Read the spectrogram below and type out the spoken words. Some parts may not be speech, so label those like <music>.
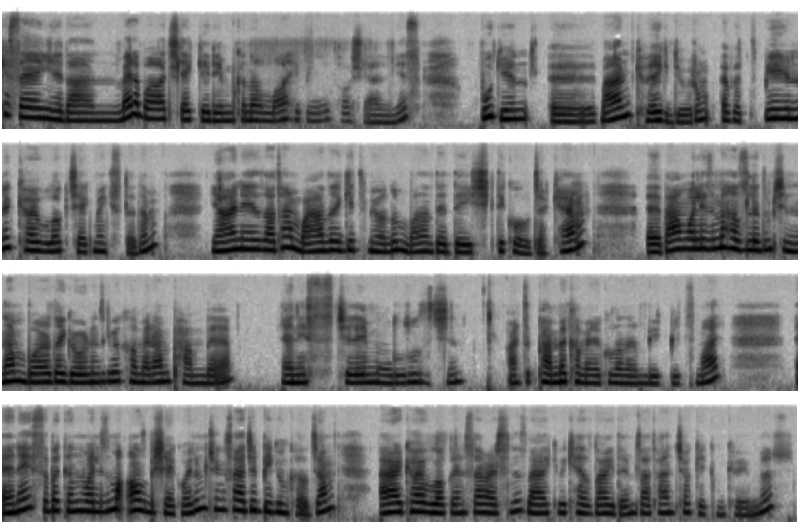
Herkese yeniden merhaba çileklerim kanalıma hepiniz hoş geldiniz. Bugün e, ben köye gidiyorum. Evet bir günlük köy vlog çekmek istedim. Yani zaten bayağıdır gitmiyordum. Bana da değişiklik olacak hem. E, ben valizimi hazırladım şimdiden. Bu arada gördüğünüz gibi kameram pembe. Yani siz çileğim olduğunuz için artık pembe kamera kullanırım büyük bir ihtimal. E, neyse bakın valizime az bir şey koydum. Çünkü sadece bir gün kalacağım. Eğer köy vloglarını seversiniz belki bir kez daha giderim. Zaten çok yakın köyümüz.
